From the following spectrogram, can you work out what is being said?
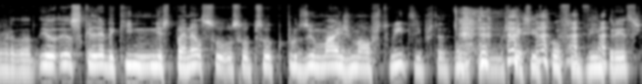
verdade. Eu, eu, se calhar aqui neste painel sou, sou a pessoa que produziu mais maus tweets e portanto tenho uma espécie de conflito de interesses,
